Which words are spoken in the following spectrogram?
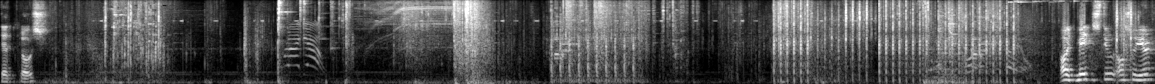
Dead close. Oh, it made us too also here.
